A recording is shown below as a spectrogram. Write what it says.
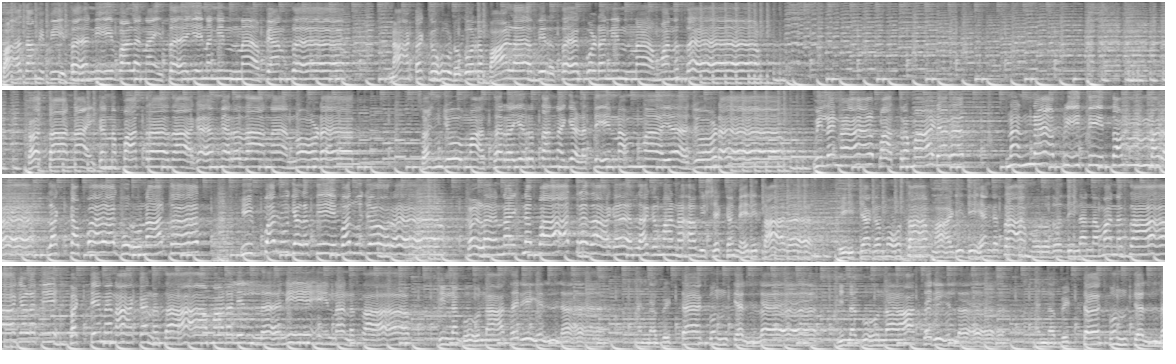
ಬಾದಾಮಿ piece, ನೀ ಬಾಳ ನೈಸ ಏನ ನಿನ್ನ ಫ್ಯಾನ್ಸ ನಾಟಕ ಹುಡುಗರ ಬಾಳ ಬಿರ್ಸ, ಕೊಡ ನಿನ್ನ ಮನಸ. ಕಥಾ ನಾಯಕನ ಪಾತ್ರದಾಗ ಮೆರದಾನ ನೋಡ. ಸಂಜು ಮಾಸ್ತರ ಇರ್ತಾನ ಗೆಳತಿ ನಮ್ಮಯ ಜೋಡ. ಪಾತ್ರ ಮಾಡ್ಯಾರ. ನನ್ನ ಪ್ರೀತಿ ತಮ್ಮರ. ಲಕ್ಕಪ್ಪ, ಗುರುನಾಥ, ಇಬ್ಬರು ಗೆಳತಿ ಬಲು ಜೋರ ಕಳ್ಳ ನಾಯಕನ ಪಾತ್ರದಾಗ ಲಗಮನ ಅಭಿಷೇಕ ಮೆರಿತಾರ. ಪ್ರೀತ್ಯಾಗ ಮೋಸ ಮಾಡಿದಿ ಹೆಂಗಸ? ಮುರಿದೋದಿ ನನ್ನ ಮನಸ ಗೆಳತಿ, ಕಟ್ಟೆನ ನಾ ಕನಸ ಮಾಡಲಿಲ್ಲ ನೀ ನನಸ. ನಿನಗೂ ನಾ ಸರಿಯಲ್ಲ ನನ್ನ ಬಿಟ್ಟ ಕುಂತ್ಯಲ್ಲ. ನಿನಗೂ ನಾ ಸರಿಯಿಲ್ಲ ನನ್ನ ಬಿಟ್ಟ ಕುಂತ್ಯಲ್ಲ.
